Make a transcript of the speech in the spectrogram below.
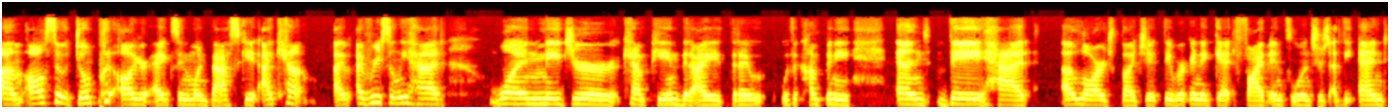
um, also don't put all your eggs in one basket i can't I've, I've recently had one major campaign that I that I with a company, and they had a large budget. They were going to get five influencers at the end.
